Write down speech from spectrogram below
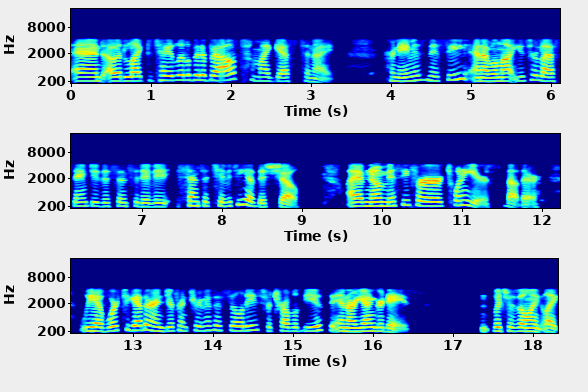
and I would like to tell you a little bit about my guest tonight. Her name is Missy, and I will not use her last name due to the sensitivity, sensitivity of this show. I have known Missy for 20 years, about there. We have worked together in different treatment facilities for troubled youth in our younger days which was only like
